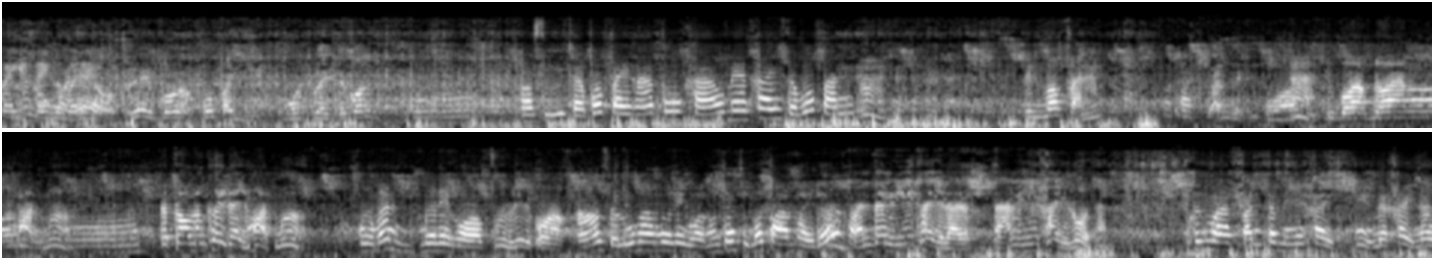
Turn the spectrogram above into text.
ไปยังไงก็บ่ได้เลยบ่บ่ไปอีกหมดเลยแต่ก่อนพ่อสีก็บ่ไปหาภูเขาแม่ไข่ก็บ่ฝันอืมเป็น บ่ฝันค่ะฝันเลยที่บ่อะสิบอกดอกฮอดมือแต่เก่ามันเคยได้ฮอดมือมือมันมือเลขออกมือเลขออกเอาสรุปว่ามือเลขออกมันจังสิมาตามให้เด้อฝันแต่มีไข่ล่ะถามมีไข่โลดน่ะเพิ่นว่าฝันแต่แม่ไข่นี่แม่ไข่นั่ง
